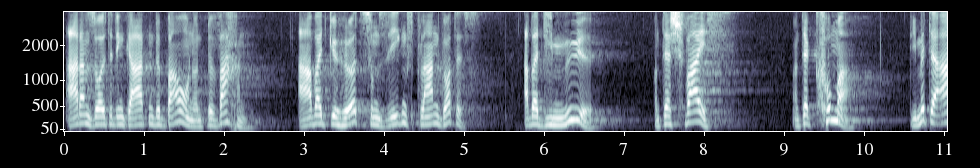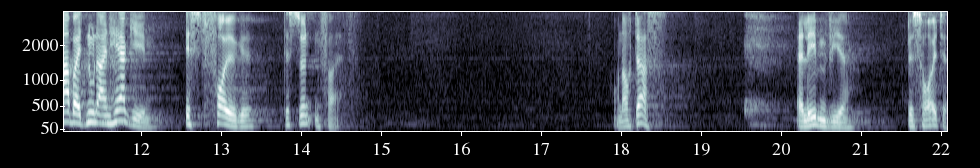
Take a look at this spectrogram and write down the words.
Adam sollte den Garten bebauen und bewachen. Arbeit gehört zum Segensplan Gottes. Aber die Mühe und der Schweiß und der Kummer, die mit der Arbeit nun einhergehen, ist Folge des Sündenfalls. Und auch das erleben wir bis heute.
